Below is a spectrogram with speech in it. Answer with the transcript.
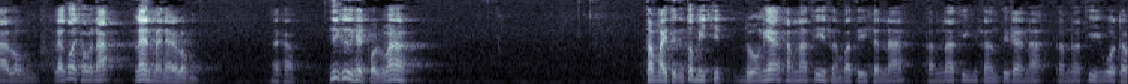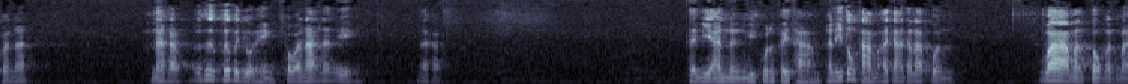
อารมณ์ แล้วก็ชวนะแล่นไปในอารมณ์นะครับ นี่คือเหตุผลว่า ทำไมถึงต้องมีจิตดวงเนี้ยทำหน้าที่สัมปติชนะทำหน้าที่สันติรณะทำหน้าที่วัฏพนะนะครับก็คือเพื่อประโยชน์แห่งชวนะนั่นเองนะครับ แต่มีอันหนึ่งมีคนเคยถาม อันนี้ต้องถามอาจารย์ธนพลว่ามันตรงกันไหม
